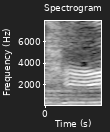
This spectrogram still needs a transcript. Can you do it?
Manchi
